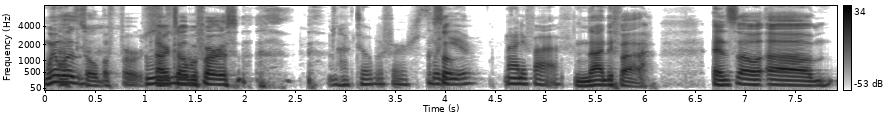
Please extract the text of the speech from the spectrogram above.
When was October first. October first, October first, What So- year? ninety five. ninety five. And so, um,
